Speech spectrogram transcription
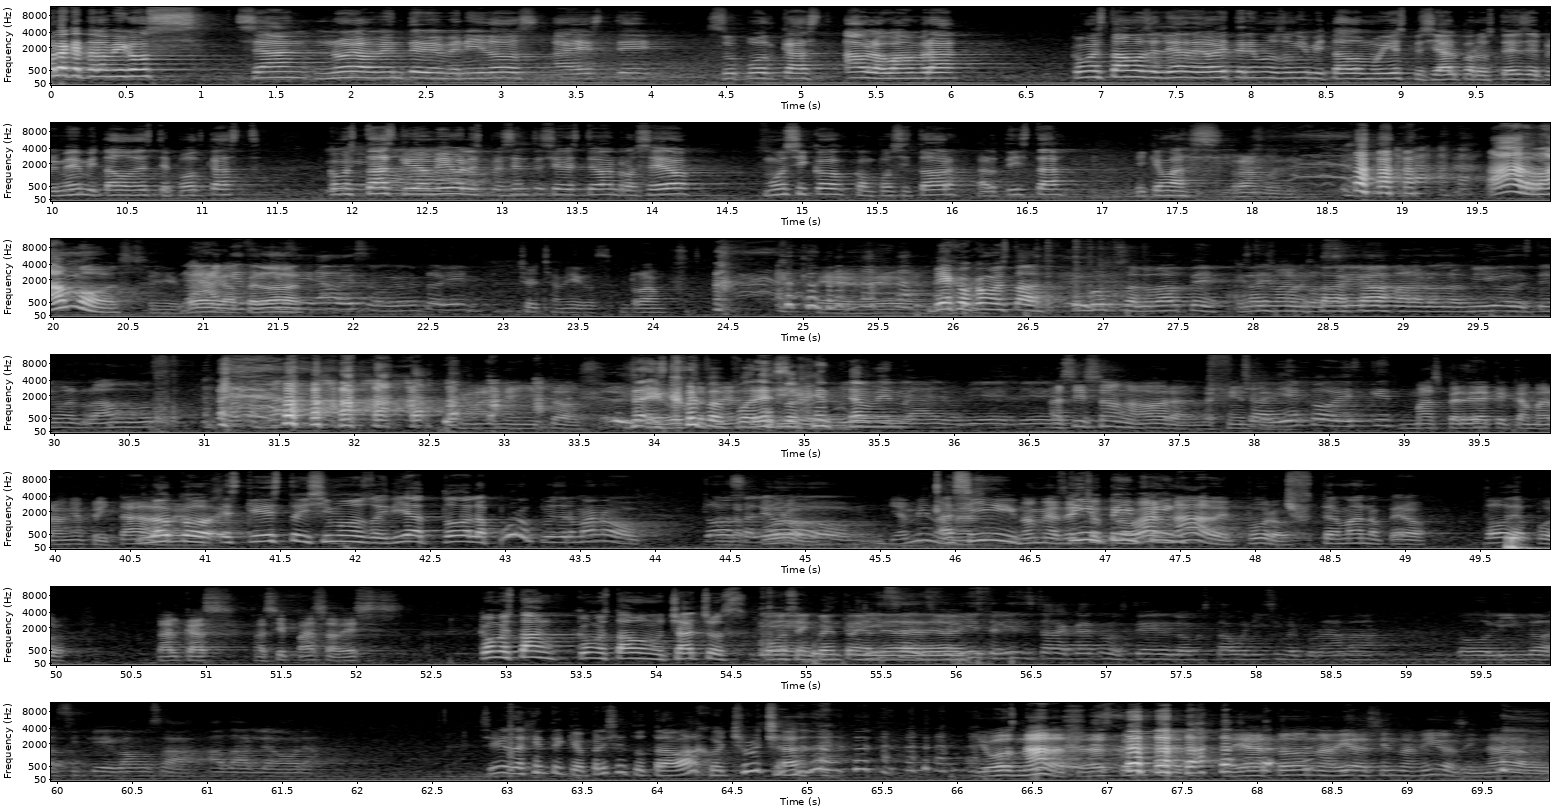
Hola, ¿qué tal amigos? Sean nuevamente bienvenidos a este su podcast Habla Guambra. ¿Cómo estamos el día de hoy? Tenemos un invitado muy especial para ustedes, el primer invitado de este podcast. ¿Cómo estás, querido amigo? Les presento el señor Esteban Rosero, músico, compositor, artista y qué más. Ramón. ah, Ramos. Sí, Verga, Ah, ¿qué- perdón. qué será eso? Está bien. Chucha, amigos, Ramos. Viejo, ¿cómo estás? Un gusto saludarte. Gracias Esteban por estar Rosero, acá. para los amigos de Esteban Ramos. Qué mal, niñitos. Disculpa por eso, aquí, gente. Bien, bien, bien. Así son ahora la gente. Viejo, es que Más perdida que camarón en fritada. Loco, güey. es que esto hicimos hoy día todo al apuro, pues hermano. Todo Al salió apuro. Y a mí no así. me has, no me has pim, hecho pim, probar pim. nada del puro. Chuta, hermano, pero todo de apuro. Tal caso, así pasa a veces. ¿Cómo están? ¿Cómo estamos, muchachos? ¿Cómo Bien, se encuentran el día felices, de hoy? Feliz, feliz de estar acá con ustedes, loco. Está buenísimo el programa. Todo lindo, así que vamos a, a darle ahora. Sí, es la gente que aprecia tu trabajo, chucha. Y vos nada, te das cuenta. Ya toda una vida siendo amigos y nada, güey.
